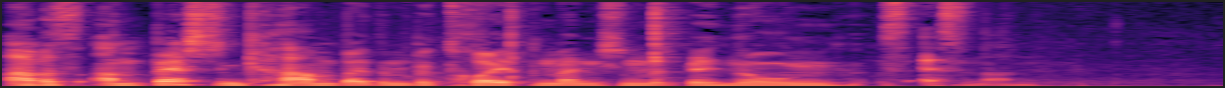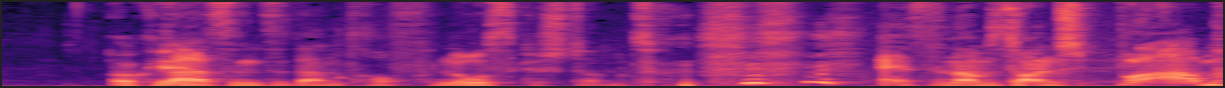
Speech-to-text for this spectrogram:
Aber es am besten kam bei den betreuten Menschen mit Behinderung das Essen an. Okay. Da sind sie dann drauf losgestürmt. Essen umsonst, bam!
